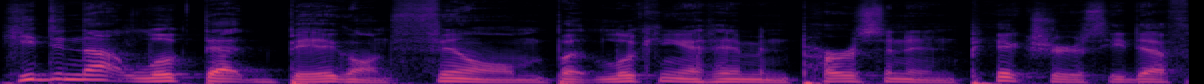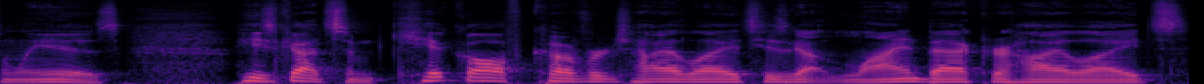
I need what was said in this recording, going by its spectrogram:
He did not look that big on film, but looking at him in person and in pictures, he definitely is. He's got some kickoff coverage highlights. He's got linebacker highlights.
